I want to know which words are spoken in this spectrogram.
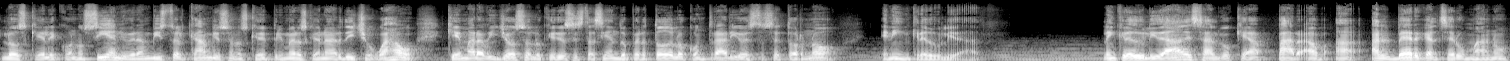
los que le conocían y hubieran visto el cambio son los que primeros que van a haber dicho, wow, qué maravilloso lo que Dios está haciendo, pero todo lo contrario, esto se tornó en incredulidad. La incredulidad es algo que alberga al ser humano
